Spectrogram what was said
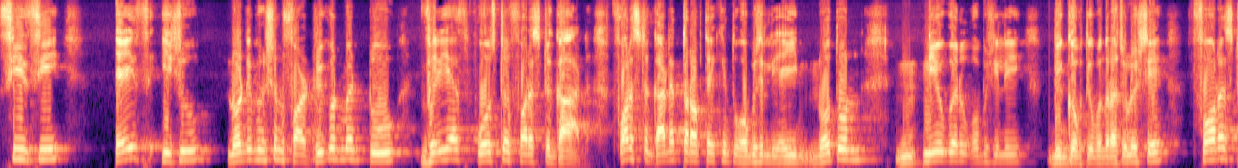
CC H issue notification for recruitment to various post forest guard forest গার্ডের তরফ থেকে কিন্তু অফিসিয়ালি এই নতুন নিয়োগের অফিসিয়ালি বিজ্ঞপ্তি বন্ধুরা চলে এসেছে। ফরেস্ট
